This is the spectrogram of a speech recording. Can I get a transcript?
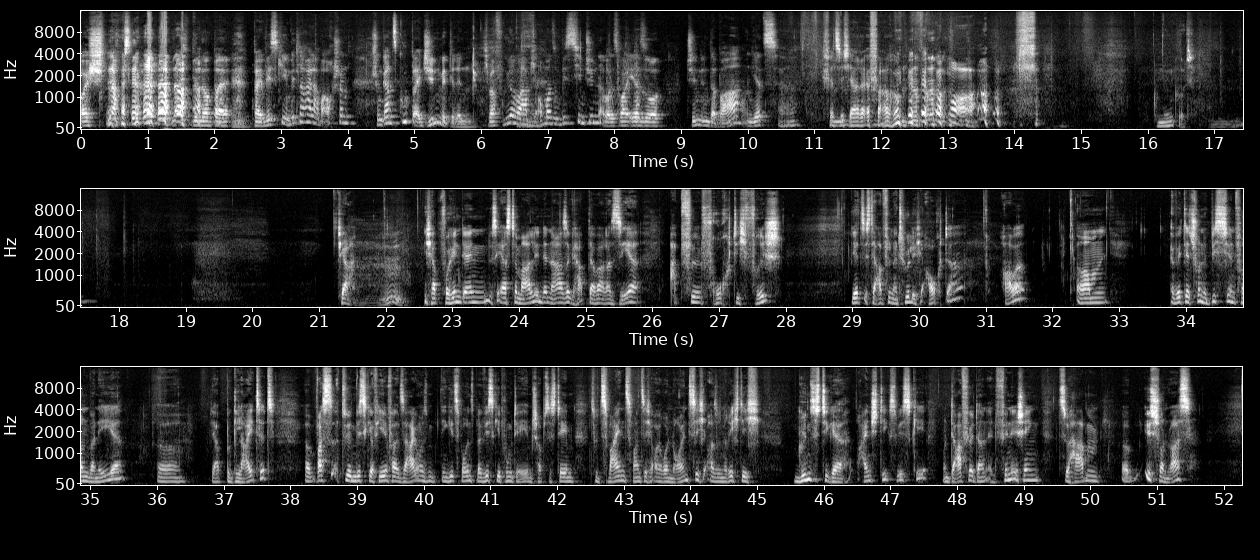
bei Schnaps. ich bin noch bei, bei Whisky, mittlerweile aber auch schon, schon ganz gut bei Gin mit drin. Ich war früher, habe ich auch mal so ein bisschen Gin, aber das war eher so Gin in der Bar und jetzt. Ja, 40 Jahre Erfahrung. Nun gut. Tja, ich habe vorhin den, das erste Mal in der Nase gehabt, da war er sehr apfelfruchtig frisch. Jetzt ist der Apfel natürlich auch da, aber ähm, er wird jetzt schon ein bisschen von Vanille äh, ja, begleitet. Äh, was zu dem Whisky auf jeden Fall sagen muss, den gibt es bei uns bei whisky.de im Shopsystem zu 22,90 Euro. Also ein richtig günstiger Einstiegswhisky. Und dafür dann ein Finishing zu haben, ist schon was.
